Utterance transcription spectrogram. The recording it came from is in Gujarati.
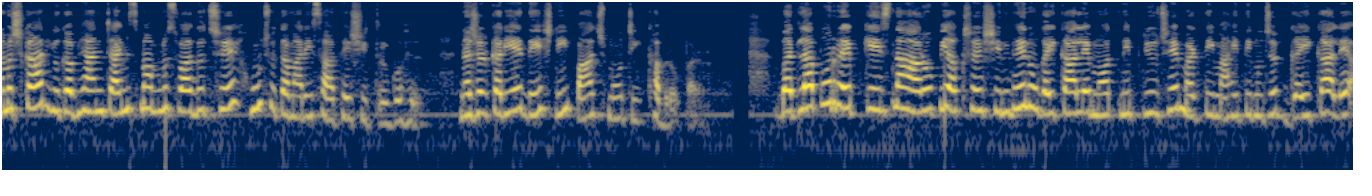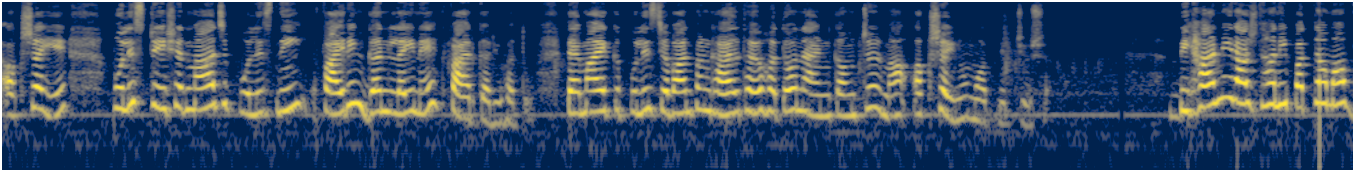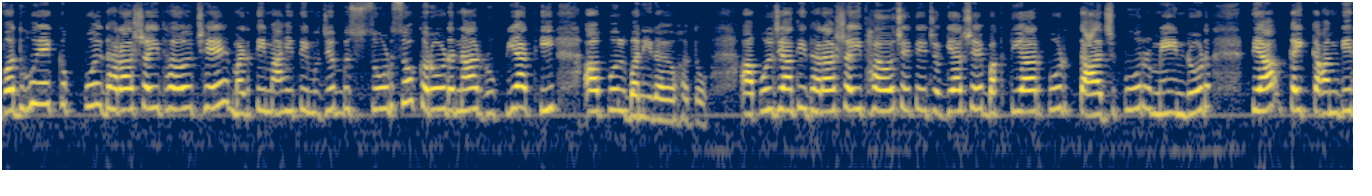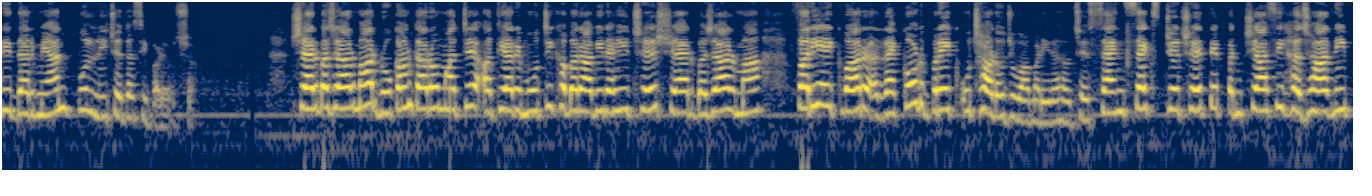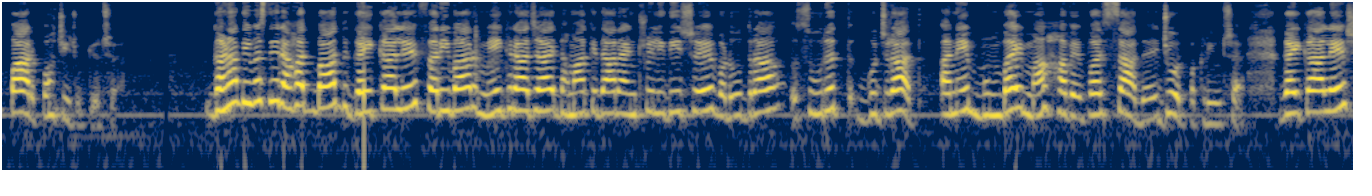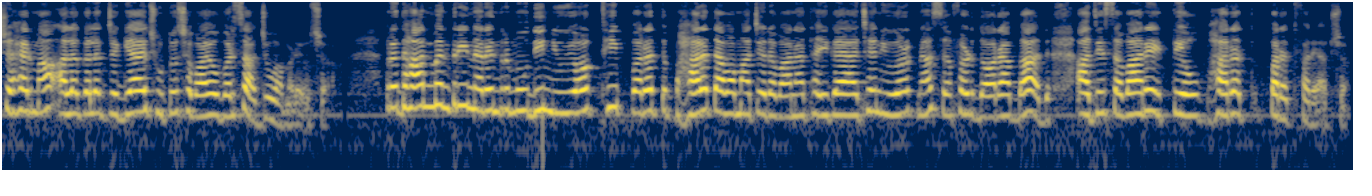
નમસ્કાર, યુગ અભિયાન ટાઈમ્સમાં આપનું સ્વાગત છે. હું છું તમારી સાથે શીતલ ગોહિલ. નજર કરીએ દેશની પાંચ મોટી ખબરો પર. બદલાપુર રેપ કેસના આરોપી અક્ષય શિંદેનું ગઈકાલે મોત નીપજ્યું છે. મળતી માહિતી મુજબ, ગઈકાલે અક્ષયે પોલીસ સ્ટેશનમાં જ પોલીસની ફાયરિંગ ગન લઈને ફાયર કર્યું હતું. તેમાં એક પોલીસ જવાન પણ ઘાયલ થયો હતો અને એન્કાઉન્ટરમાં અક્ષયનું મોત નીપજ્યું છે. બિહારની રાજધાની પટનામાં વધુ એક પુલ ધરાશયી થયો છે. મળતી માહિતી મુજબ સોળસો કરોડના રૂપિયાથી આ પુલ બની રહ્યો હતો. આ પુલ જ્યાંથી ધરાશયી થયો છે તે જગ્યા છે બખ્તિયારપુર, તાજપુર, મેઇન રોડ. ત્યાં કંઈક કામગીરી દરમિયાન પુલ નીચે ધસી પડ્યો છે. શેર બજારમાં રોકાણકારો માટે અત્યારે મોટી ખબર આવી રહી છે. શેર બજારમાં ફરી એકવાર રેકોર્ડ બ્રેક ઉછાળો જોવા મળી રહ્યો છે. સેન્સેક્સ જે છે તે પંચ્યાસી હજારની પાર પહોંચી ચૂક્યું છે. ઘણા દિવસની રાહત બાદ ગઈકાલે ફરીવાર મેઘરાજાએ ધમાકેદાર એન્ટ્રી લીધી છે. વડોદરા, સુરત, ગુજરાત અને મુંબઈમાં હવે વરસાદે જોર પકડ્યું છે. ગઈકાલે શહેરમાં અલગ અલગ જગ્યાએ છૂટો છવાયો વરસાદ જોવા મળ્યો છે. પ્રધાનમંત્રી નરેન્દ્ર મોદી ન્યૂયોર્કથી પરત ભારત આવવા માટે રવાના થઈ ગયા છે. ન્યૂયોર્કના સફળ દોરા બાદ આજે સવારે તેઓ ભારત પરત ફર્યા છે.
